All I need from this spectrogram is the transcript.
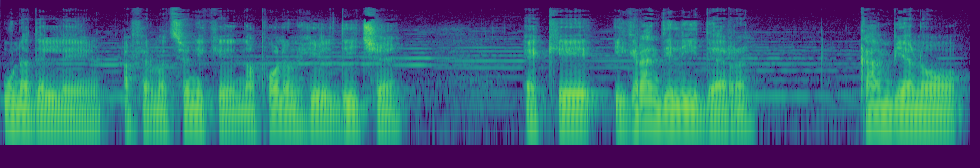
Una delle affermazioni che Napoleon Hill dice è che i grandi leader cambiano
